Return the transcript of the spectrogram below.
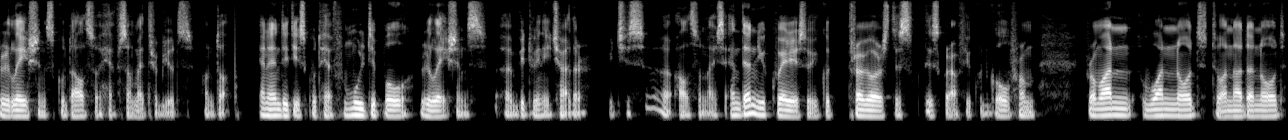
relations could also have some attributes on top, and entities could have multiple relations uh, between each other, which is uh, also nice. And then you query, so you could traverse this this graph. You could go from from one one node to another node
